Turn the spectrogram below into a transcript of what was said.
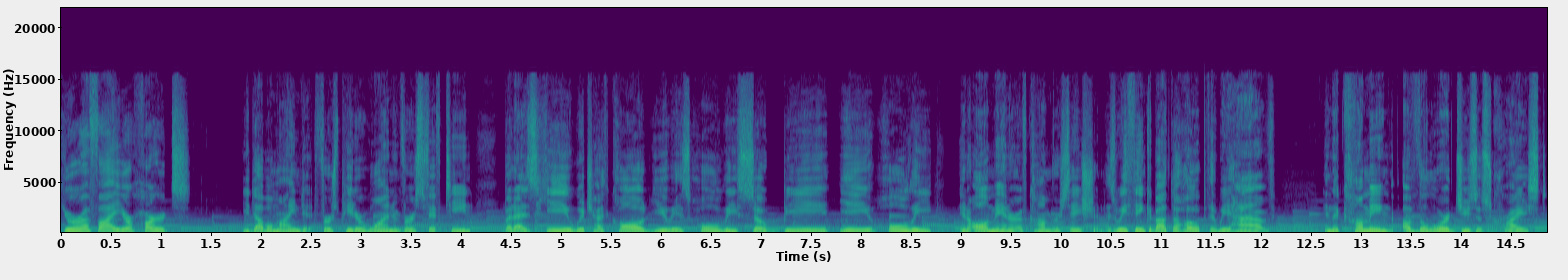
Purify your hearts, ye double minded. 1 Peter 1 and verse 15. But as he which hath called you is holy, so be ye holy in all manner of conversation. As we think about the hope that we have in the coming of the Lord Jesus Christ,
